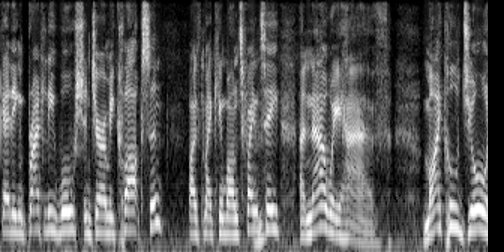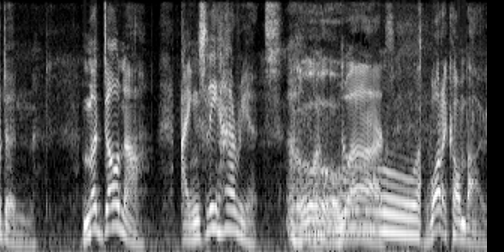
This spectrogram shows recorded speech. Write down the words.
getting Bradley Walsh and Jeremy Clarkson, both making 120. And now we have Michael Jordan, Madonna, Ainsley Harriott. Oh, Oh. What a combo.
